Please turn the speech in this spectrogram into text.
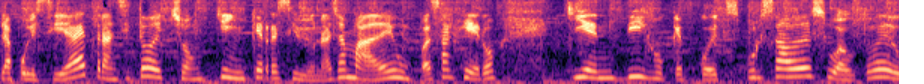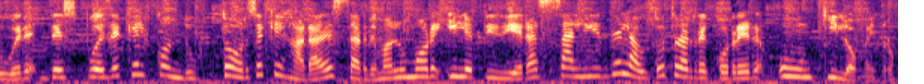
La policía de tránsito de Chongqing, que recibió una llamada de un pasajero, quien dijo que fue expulsado de su auto de Uber después de que el conductor se quejara de estar de mal humor y le pidiera salir del auto tras recorrer un kilómetro.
